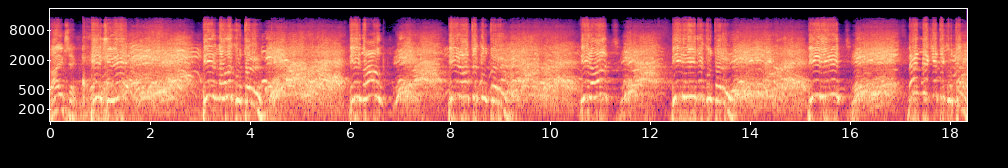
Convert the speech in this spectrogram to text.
daha yüksek. Bir çivi bir nalı kurtarır. Bir nal bir atı kurtarır. Bir at bir yiğidi kurtarır. Bir yiğit memleketi kurtarır.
